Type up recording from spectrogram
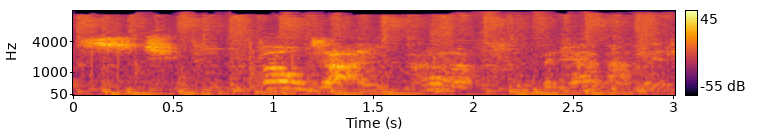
Stupid bullseye. Oh, that flipping that did.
